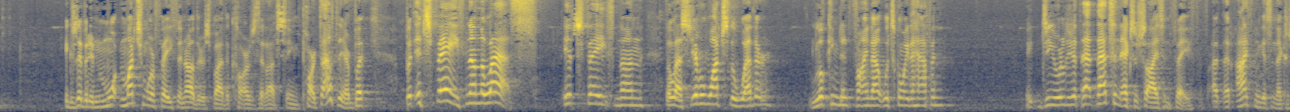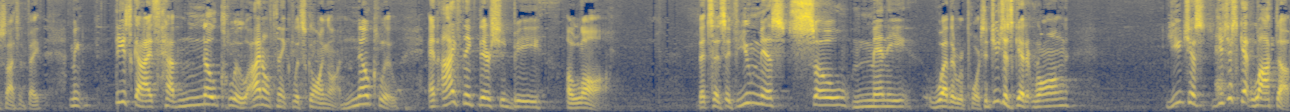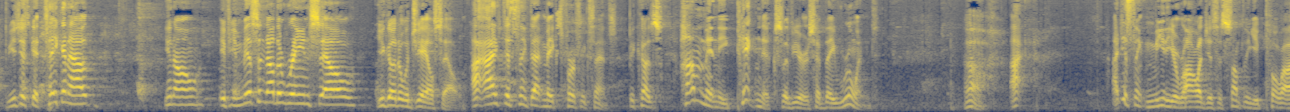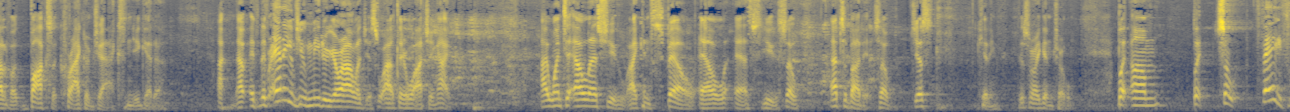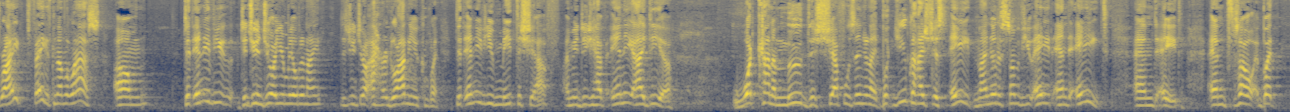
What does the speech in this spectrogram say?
exhibited more, much more faith than others by the cars that I've seen parked out there. But but it's faith nonetheless. It's faith nonetheless. You ever watch the weather, looking to find out what's going to happen? Do you really? That, that's an exercise in faith. I, I think it's an exercise in faith. I mean, these guys have no clue, I don't think, what's going on. No clue. And I think there should be a law that says if you miss so many weather reports, if you just get it wrong, you just, you just get locked up. You just get taken out you know, if you miss another rain cell, you go to a jail cell. I, I, just think that makes perfect sense because how many picnics of yours have they ruined? Oh, I, I just think meteorologist is something you pull out of a box of Cracker Jacks and you get a. I, now, if there are any of you meteorologists out there watching, I, I went to LSU. I can spell LSU. So that's about it. So just kidding. This is where I get in trouble. But, um, but so faith, right? Faith, nonetheless. Um, Did any of you, did you enjoy your meal tonight? Did you enjoy? I heard a lot of you complain. Did any of you meet the chef? I mean, did you have any idea what kind of mood this chef was in tonight? But you guys just ate, and I noticed some of you ate and ate and ate. And so, but,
